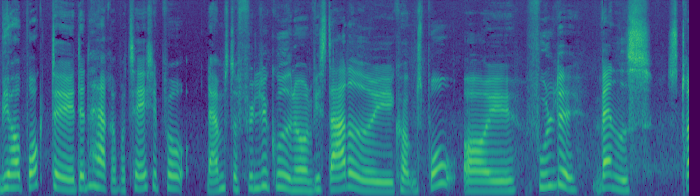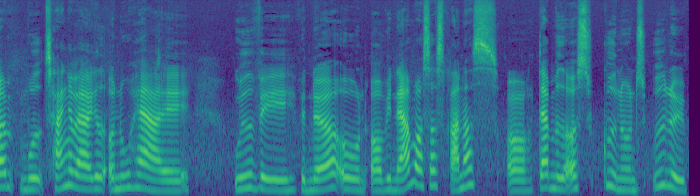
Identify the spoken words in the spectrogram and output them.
Vi har brugt øh, den her reportage på nærmest at følge Gudenåen. Vi startede i Kongens Bro og øh, fulgte vandets strøm mod Tangeværket, og nu her øh, ude ved, ved Nørreåen, og vi nærmer os også Randers, og dermed også Gudenåens udløb.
